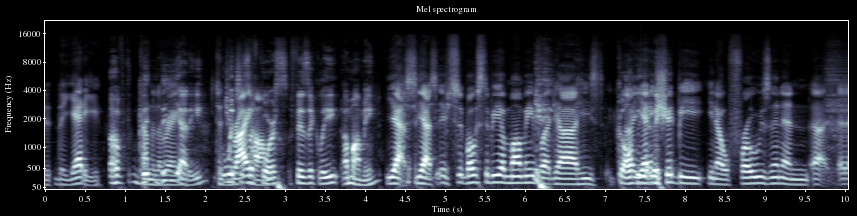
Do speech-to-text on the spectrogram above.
the, the Yeti Of come the, to the, the ring Yeti, to dry which is of hump. course physically a mummy. Yes, yes. It's supposed to be a mummy, but uh, he's uh, Called Yeti, Yeti. should be, you know, frozen and uh, uh,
